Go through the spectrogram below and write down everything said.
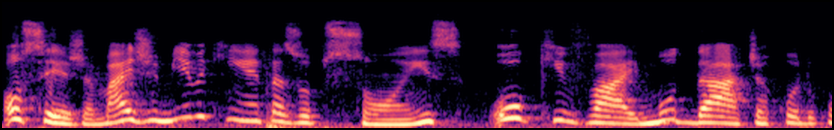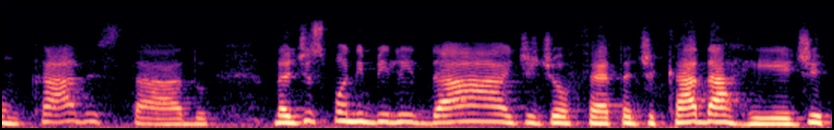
Ou seja, mais de 1.500 opções, o que vai mudar de acordo com cada estado, da disponibilidade de oferta de cada rede.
